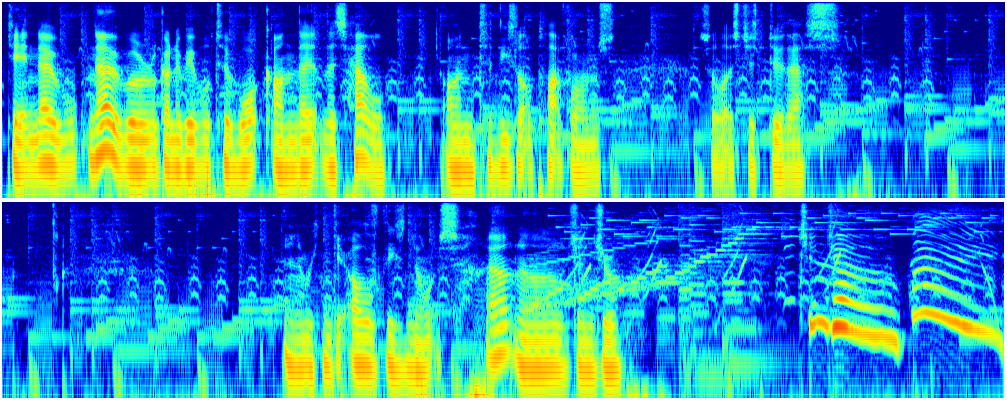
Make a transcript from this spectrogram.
Okay, now now we're going to be able to walk on the, this hill onto these little platforms. So let's just do this. And we can get all of these notes. Oh no, Jinjo. Jinjo! Hey!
